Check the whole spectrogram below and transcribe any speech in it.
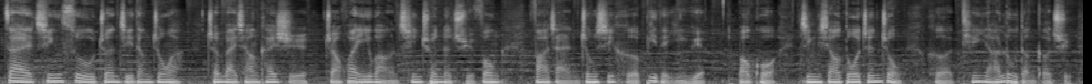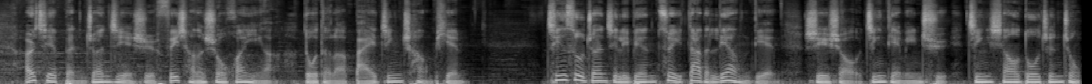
在《倾诉》专辑当中啊，陈百强开始转换以往青春的曲风，发展中西合璧的音乐，包括《今宵多珍重》和《天涯路》等歌曲。而且本专辑也是非常的受欢迎啊，夺得了白金唱片。《倾诉》专辑里边最大的亮点是一首经典名曲《今宵多珍重》。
